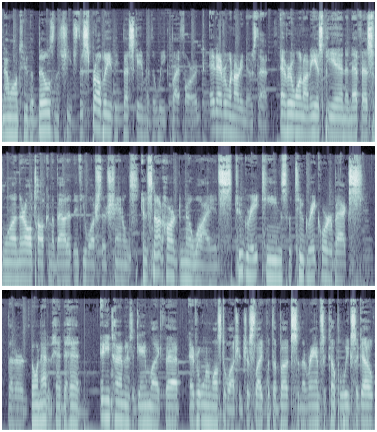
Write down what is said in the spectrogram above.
Now on to the Bills and the Chiefs. This is probably the best game of the week by far, and everyone already knows that. Everyone on ESPN and FS1, they're all talking about it if you watch their channels. And it's not hard to know why. It's two great teams with two great quarterbacks that are going at it head to head. Anytime there's a game like that, everyone wants to watch it, just like with the Bucks and the Rams a couple weeks ago.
